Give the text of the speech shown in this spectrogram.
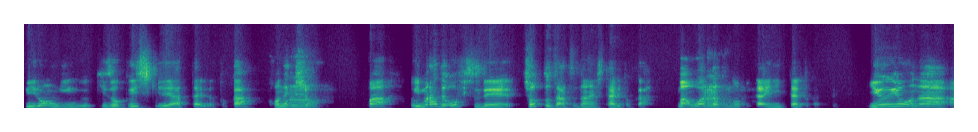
ビロンギング、貴族意識であったりだとか、コネクション。うんまあ、今までオフィスでちょっと雑談したりとか、まあ、終わった後飲み会に行ったりとかっていうような、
